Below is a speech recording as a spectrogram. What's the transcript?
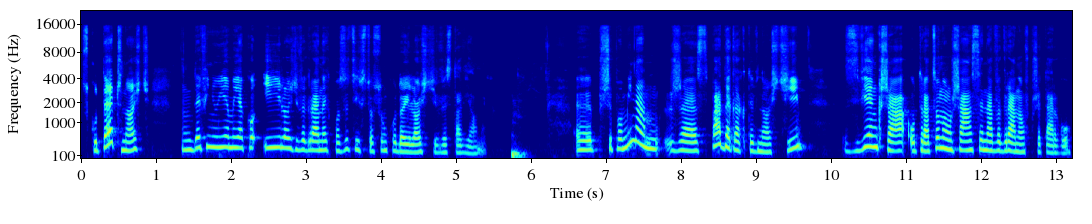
skuteczność definiujemy jako ilość wygranych pozycji w stosunku do ilości wystawionych. Y, Przypominam, że spadek aktywności zwiększa utraconą szansę na wygraną w przetargu.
